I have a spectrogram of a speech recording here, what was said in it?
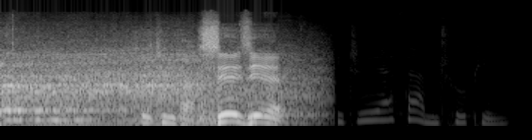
谢谢俊凯。谢谢。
